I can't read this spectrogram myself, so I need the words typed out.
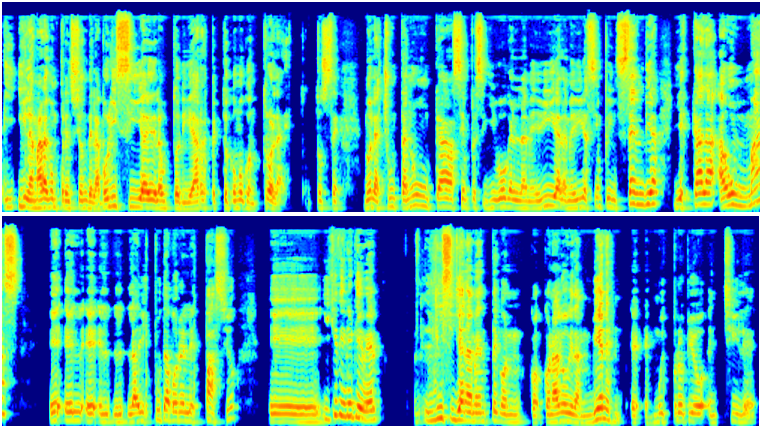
y, la mala comprensión de la policía y de la autoridad respecto a cómo controla esto. Entonces, no la chunta nunca, siempre se equivoca en la medida, la medida siempre incendia y escala aún más eh, la disputa por el espacio, eh, y que tiene que ver lisillanamente con, con, algo que también es, muy propio en Chile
